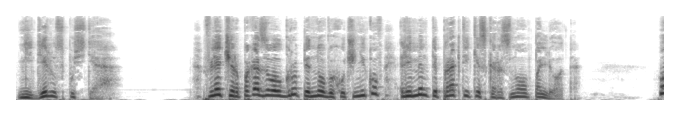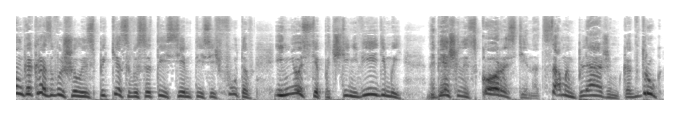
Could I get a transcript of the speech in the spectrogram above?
неделю спустя. Флетчер показывал группе новых учеников элементы практики скоростного полета. Он как раз вышел из пике с высоты семь тысяч футов и несся почти невидимый на бешеной скорости над самым пляжем, как вдруг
